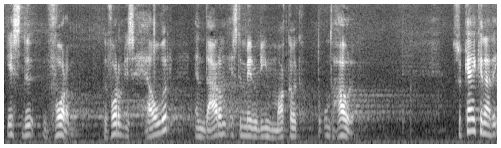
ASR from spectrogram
is de vorm. De vorm is helder en daarom is de melodie makkelijk te onthouden. Als we kijken naar de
